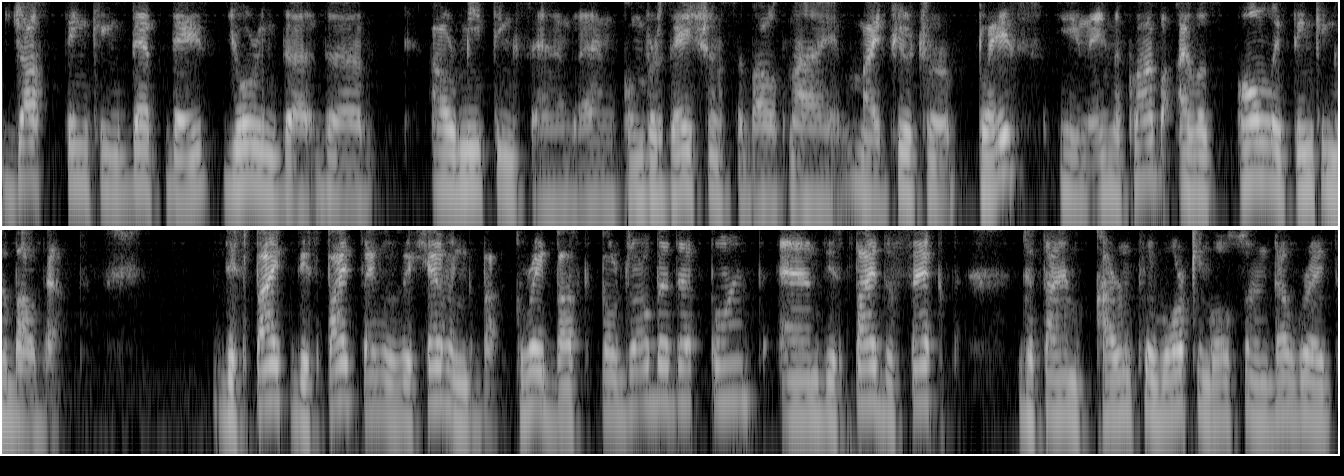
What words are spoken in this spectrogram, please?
just thinking that days during the, the our meetings and, and conversations about my my future place in, in the club, I was only thinking about that despite despite I was having a great basketball job at that point, and despite the fact that I am currently working also in Belgrade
